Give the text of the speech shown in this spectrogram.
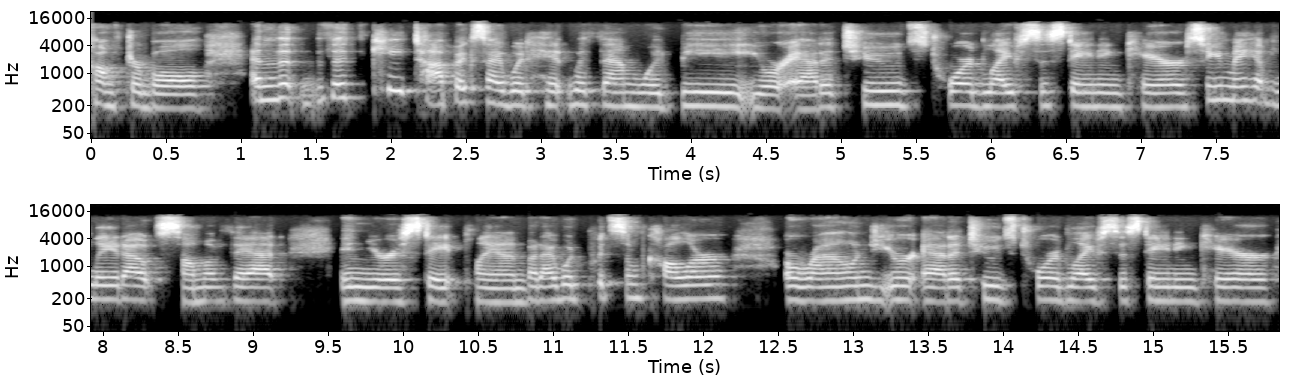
comfortable. And the, the key topics I would hit with them would be your attitudes toward life sustaining care. So you may have laid out some of that in your estate plan, but I would put some color around your attitudes toward life sustaining care.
